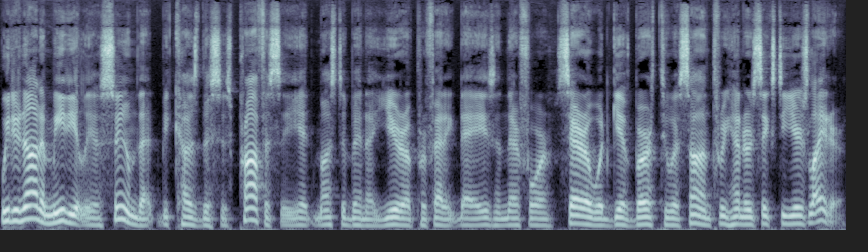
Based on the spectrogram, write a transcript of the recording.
We do not immediately assume that because this is prophecy, it must have been a year of prophetic days, and therefore Sarah would give birth to a son 360 years later.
